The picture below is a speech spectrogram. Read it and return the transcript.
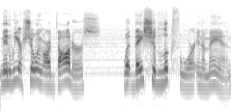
Men, we are showing our daughters what they should look for in a man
